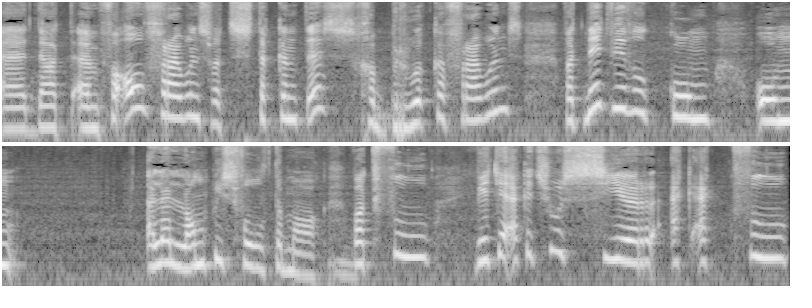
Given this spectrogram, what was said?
uh dat ehm um, veral vrouens wat stikkend is, gebroke vrouens wat net weer wil kom om hulle lampies vol te maak. Hmm. Wat voel, weet jy, ek het so seer, ek ek voel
